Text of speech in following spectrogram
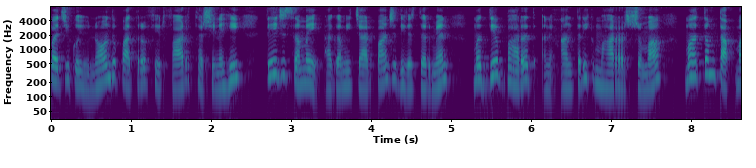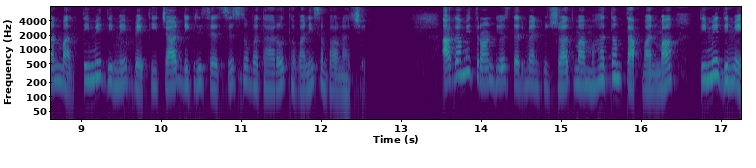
પછી કોઈ નોંધપાત્ર ફેરફાર થશે નહીં, તે જ સમયે આગામી ચાર પાંચ દિવસ દરમિયાન મધ્ય ભારત અને આંતરિક મહારાષ્ટ્રમાં મહત્તમ તાપમાનમાં ધીમે ધીમે બેથી ચાર ડિગ્રી સેલ્સિયસનો વધારો થવાની સંભાવના છે. આગામી ત્રણ દિવસ દરમિયાન ગુજરાતમાં મહત્તમ તાપમાનમાં ધીમે ધીમે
